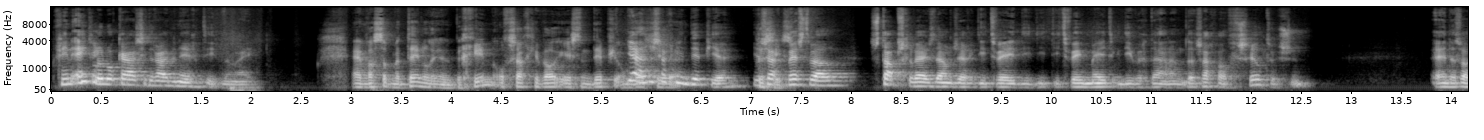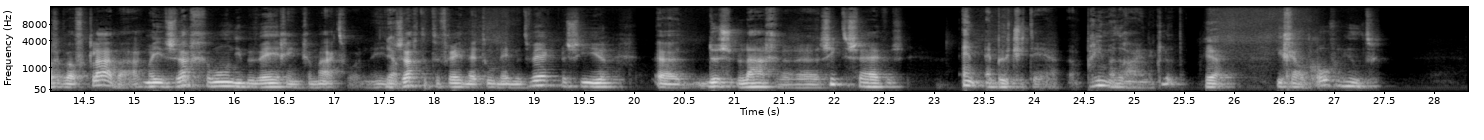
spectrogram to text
Geen enkele locatie draaide negatief bij mij. En was dat meteen al in het begin of zag je wel eerst een dipje? Ja, dan zag je een dipje. Je Precies. zag best wel stapsgewijs, daarom zeg ik die twee, die, die, die twee metingen die we gedaan hebben, daar zag wel verschil tussen. En dat was ook wel verklaarbaar, maar je zag gewoon die beweging gemaakt worden. En je ja. zag de tevredenheid toenemen met werkplezier, uh, dus lagere uh, ziektecijfers. En, en budgetair, een prima draaiende club. Ja. Die geld overhield.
